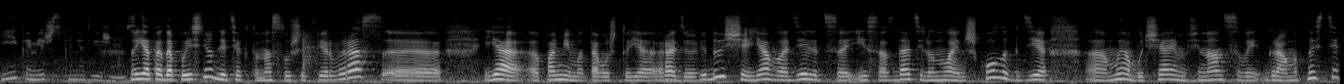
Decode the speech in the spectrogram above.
и коммерческая недвижимость. Ну, я тогда поясню для тех, кто нас слушает первый раз. Э, я, э, помимо того, что я радиоведущая, я владелица и создатель онлайн-школы, где мы обучаем финансовой грамотности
